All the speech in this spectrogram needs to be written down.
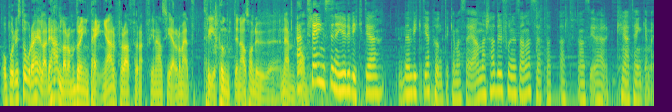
Och på det stora hela, det handlar om att dra in pengar för att finansiera de här tre punkterna som du eh, nämnde om. Trängseln är ju det viktiga, den viktiga punkten kan man säga. Annars hade det funnits annat sätt att, att finansiera det här, kan jag tänka mig.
